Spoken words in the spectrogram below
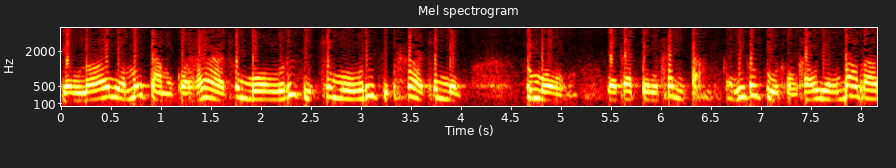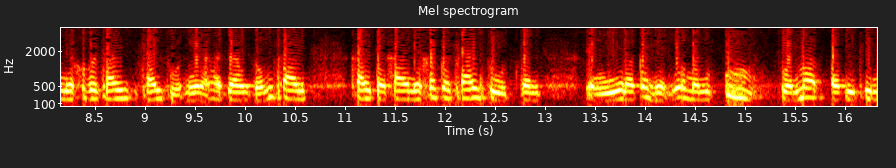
อย่างน้อยเนี่ยไม่ต่ำกว่าห้าชั่วโมงหรือสิบชั่วโมงหรือสิบห้าชั่วโมงชั่วโมงนะครับเป็นขั้นต่ำอันนี้ก็สูตรของเขาอย่างบ้านเราเนี่ยเขาก็ใช้ใช้สูตรนี้นะอาจารย์สมชัยใครแต่ใครเนี่ยเขาก็ใช้สูตรกัน อย่างนี้เราก็เห็นว่ามัน ส่วนมากปฏิทิน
